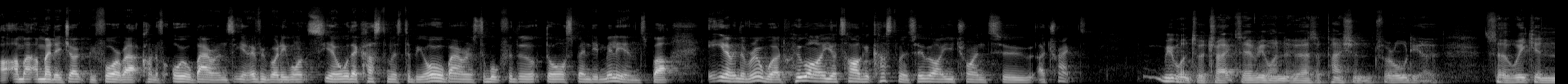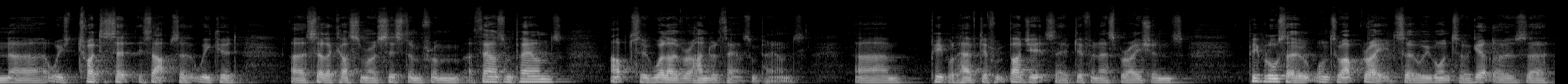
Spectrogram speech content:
I, I made a joke before about kind of oil barons. You know, everybody wants you know all their customers to be oil barons to walk through the door spending millions. But you know, in the real world, who are your target customers? Who are you trying to attract? We want to attract everyone who has a passion for audio. So we can, uh, we've tried to set this up so that we could uh, sell a customer a system from £1,000 up to well over £100,000. Um, people have different budgets, they have different aspirations. People also want to upgrade, so we want to get those uh,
